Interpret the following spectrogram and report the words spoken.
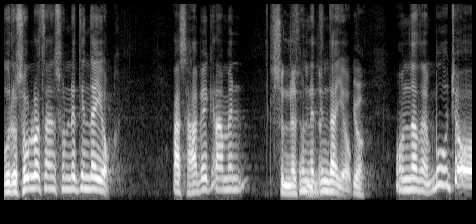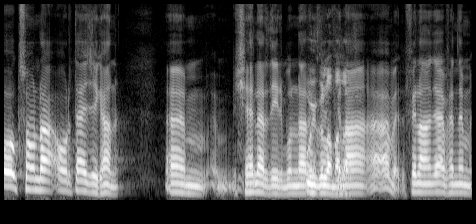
bu Resulullah sallallahu aleyhi ve sünnetinde yok. Ashab-ı kiramın Sünnetinde. sünnetinde yok. Yok. Ondan sonra bu çok sonra ortaya çıkan e, şeyler değil bunlar. Uygulamalar. Filan, evet filanca efendim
